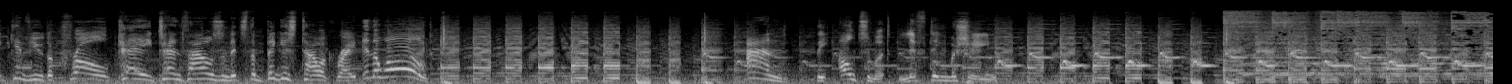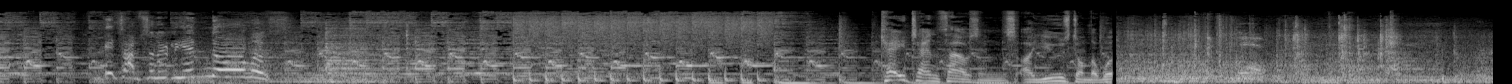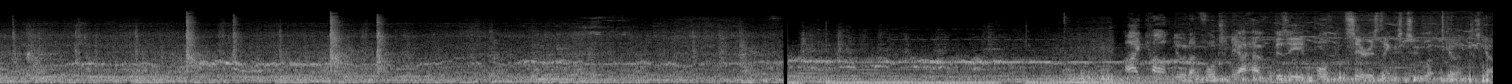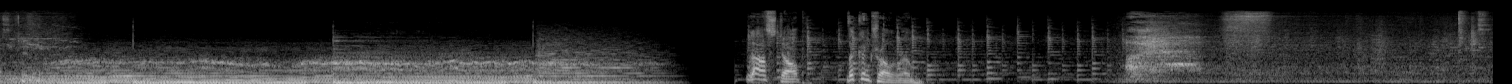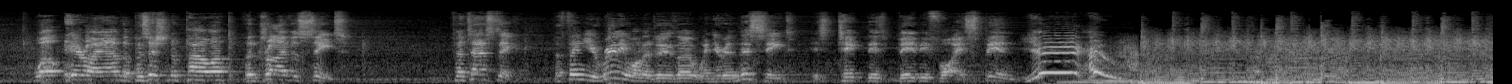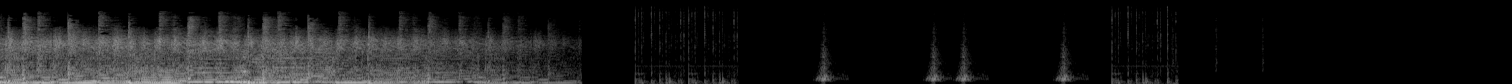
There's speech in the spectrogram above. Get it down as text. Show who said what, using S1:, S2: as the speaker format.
S1: give you the Kroll K10000. It's the biggest tower crane in the world. And the ultimate lifting machine. It's absolutely enormous!
S2: K10000s are used on the world.
S3: I can't do it, unfortunately. I have busy, important, serious things to uh, go and discuss.
S2: Last stop, the control room.
S3: Well, here I am, the position of power, the driver's seat. Fantastic. The thing you really want to do, though, when you're in this seat, is take this baby for a spin. Yee-hoo!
